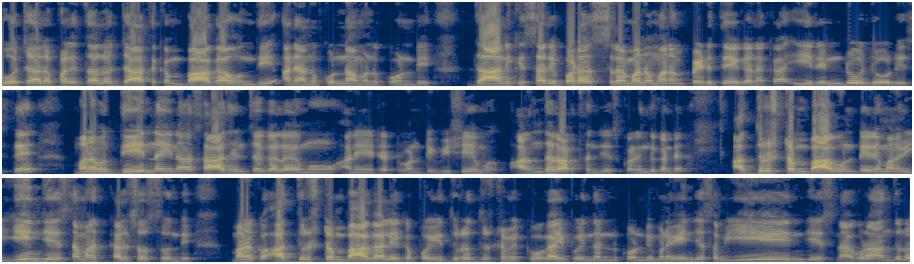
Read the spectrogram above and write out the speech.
గోచార ఫలితాల్లో జాతకం బాగా ఉంది అని అనుకున్నాం అనుకోండి దానికి సరిపడ శ్రమను మనం పెడితే గనక ఈ రెండు జోడిస్తే మనం దేన్నైనా సాధించగలము అనేటటువంటి విషయము అందరూ అర్థం చేసుకోవాలి. ఎందుకంటే అదృష్టం బాగుంటేనే మనం ఏం చేసినా మనకు కలిసి వస్తుంది. మనకు అదృష్టం బాగా లేకపోయి దురదృష్టం ఎక్కువగా అయిపోయింది అనుకోండి మనం ఏం చేస్తాం? ఏం చేసినా కూడా అందులో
